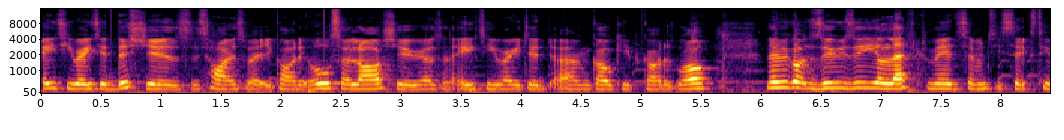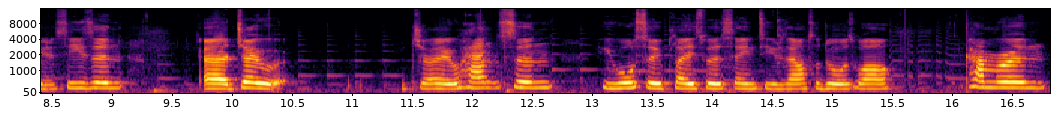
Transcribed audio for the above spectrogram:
80 rated. This year's his highest rated card. It Also last year he has an 80 rated um, goalkeeper card as well. And then we got Zusi, a left mid, 76 team of the season. Uh, Joe Joe Hansen, who also plays for the same team as Altidore as well. Cameron,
